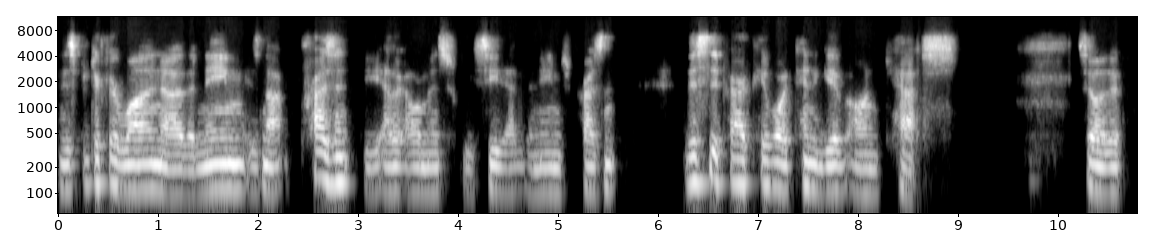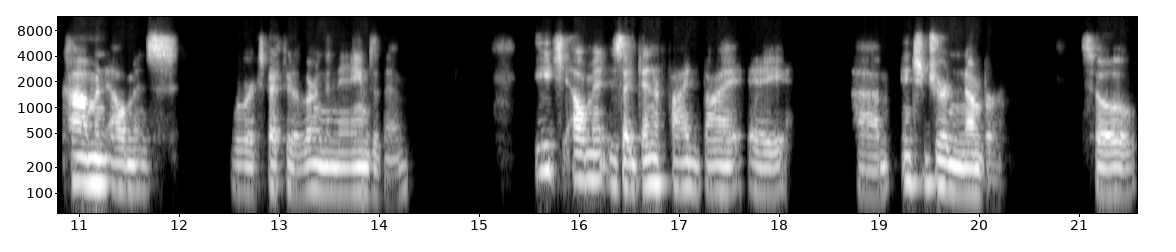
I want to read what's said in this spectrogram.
In this particular one, uh, the name is not present. The other elements, we see that the name is present. This is the periodic table I tend to give on tests. So the common elements, we're expected to learn the names of them. Each element is identified by a um, integer number. So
